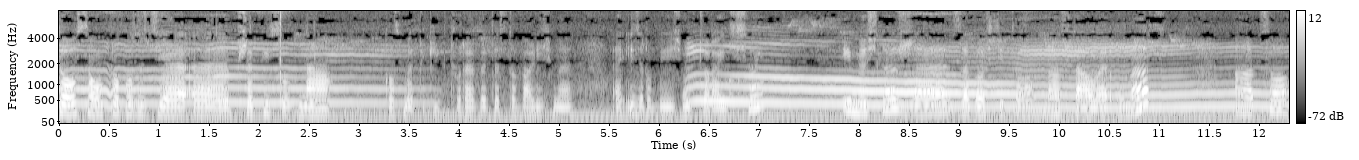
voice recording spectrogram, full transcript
to są propozycje przepisów na kosmetyki, które wytestowaliśmy i zrobiliśmy wczoraj dzisiaj. I myślę, że zagości to na stałe u nas. A co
